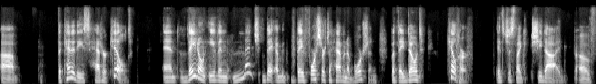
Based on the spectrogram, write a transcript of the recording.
uh, the kennedys had her killed and they don't even mention they I mean, they force her to have an abortion but they don't kill her. It's just like she died of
